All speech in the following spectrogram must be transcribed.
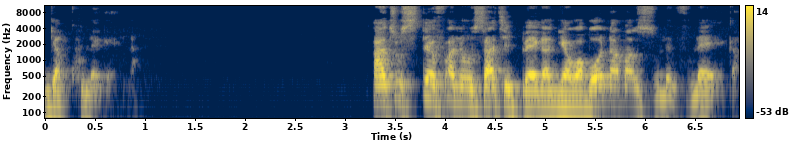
ngiyakukhulekela. Athi uStefano sathi bheka ngiyawabona amazulu evuleka.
